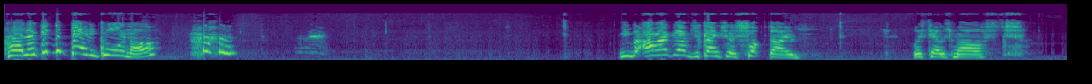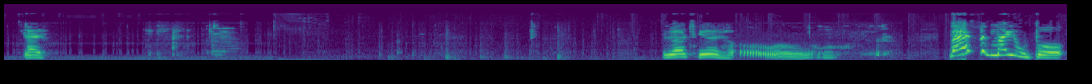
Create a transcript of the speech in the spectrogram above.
Hey, look at the bottom corner. you, I might be able to go to a shop though. Which sells masks. Go. Let's get. Oh. Where's the mailbox?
